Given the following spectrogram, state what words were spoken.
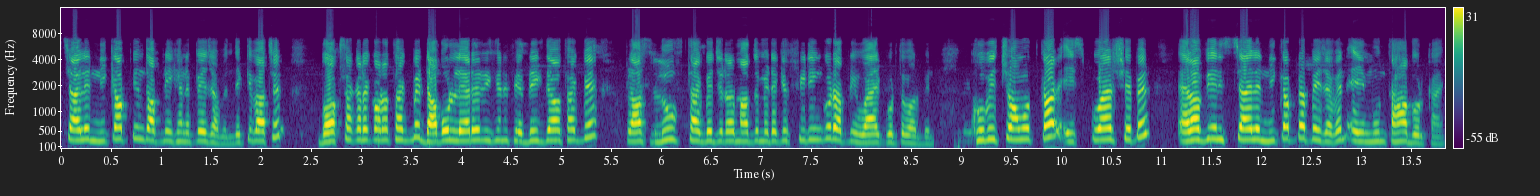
স্টাইলের নিকাপ কিন্তু আপনি এখানে পেয়ে যাবেন। দেখতে পাচ্ছেন? বক্স আকারে করা থাকবে ডাবল লেয়ারের এখানে ফেব্রিক দেওয়া থাকবে প্লাস লুফ থাকবে যেটার মাধ্যমে এটাকে ফিটিং করে আপনি ওয়্যার করতে পারবেন। খুবই চমৎকার এই স্কোয়ার শেপের অ্যারাবিয়ান স্টাইলের নিকাপটা পেয়ে যাবেন এই মুনতাহা বোরকায়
